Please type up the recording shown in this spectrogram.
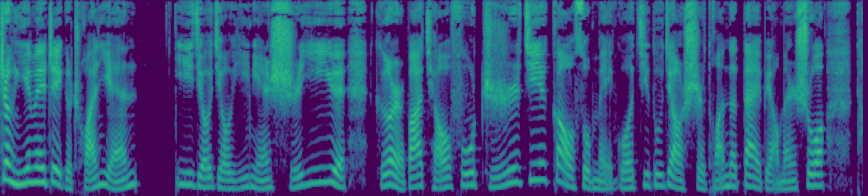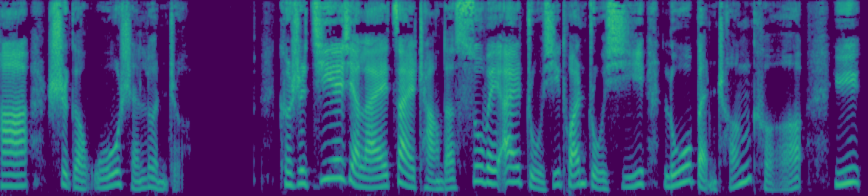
正因为这个传言。一九九一年十一月，戈尔巴乔夫直接告诉美国基督教使团的代表们说，他是个无神论者。可是，接下来在场的苏维埃主席团主席鲁本承可与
